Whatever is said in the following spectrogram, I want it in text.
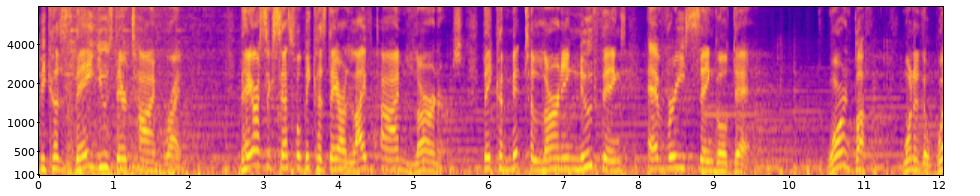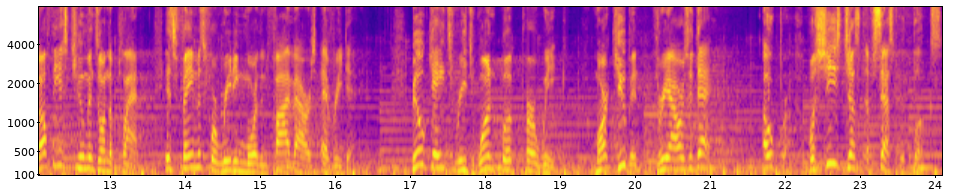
because they use their time right. They are successful because they are lifetime learners. They commit to learning new things every single day. Warren Buffett, one of the wealthiest humans on the planet, is famous for reading more than five hours every day. Bill Gates reads one book per week. Mark Cuban, three hours a day. Oprah, well, she's just obsessed with books.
